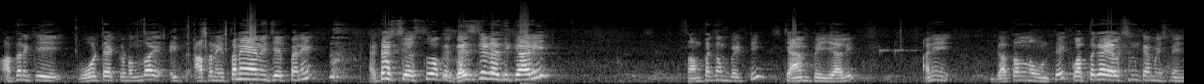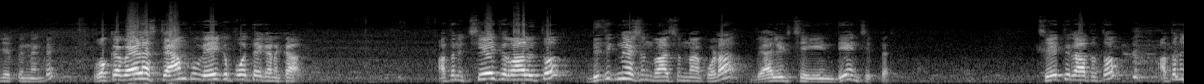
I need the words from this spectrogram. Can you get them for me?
అతనికి ఓటు ఎక్కడుందో అతను ఇతనే అని చెప్పని అటాచ్ చేస్తూ ఒక గజిటెడ్ అధికారి సంతకం పెట్టి స్టాంప్ వేయాలి అని గతంలో ఉంటే కొత్తగా ఎలక్షన్ కమిషన్ ఏం చెప్పిందంటే ఒకవేళ స్టాంపు వేయకపోతే గనక అతని చేతి రాలుతో డిజిగ్నేషన్ రాసున్నా కూడా వ్యాలిడ్ చేయండి అని చెప్పారు. చేతి రాతతో అతను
